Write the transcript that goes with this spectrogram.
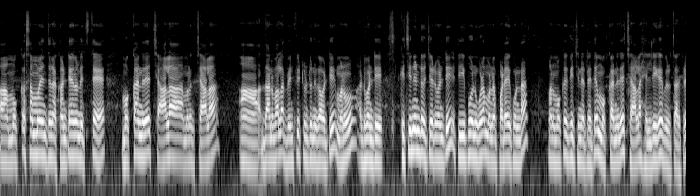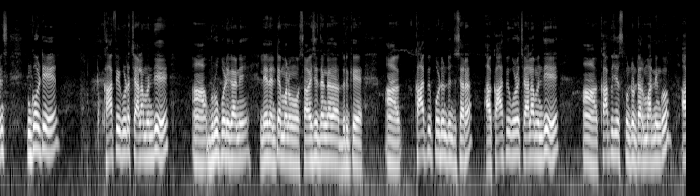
ఆ మొక్కకు సంబంధించిన కంటైనర్లు ఇస్తే మొక్క అనేది చాలా మనకు చాలా దానివల్ల బెనిఫిట్ ఉంటుంది కాబట్టి మనం అటువంటి కిచెన్ నుండి వచ్చేటువంటి టీ పొడిని కూడా మనం పడేయకుండా మన మొక్కకి ఇచ్చినట్లయితే మొక్క అనేది చాలా హెల్తీగా పెరుగుతుంది ఫ్రెండ్స్. ఇంకోటి కాఫీ కూడా చాలామంది బ్రూ పొడి కానీ లేదంటే మనం సహసిద్ధంగా దొరికే కాఫీ పొడి ఉంటుంది చూసారా? ఆ కాఫీ కూడా చాలామంది కాఫీ చేసుకుంటుంటారు మార్నింగు. ఆ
